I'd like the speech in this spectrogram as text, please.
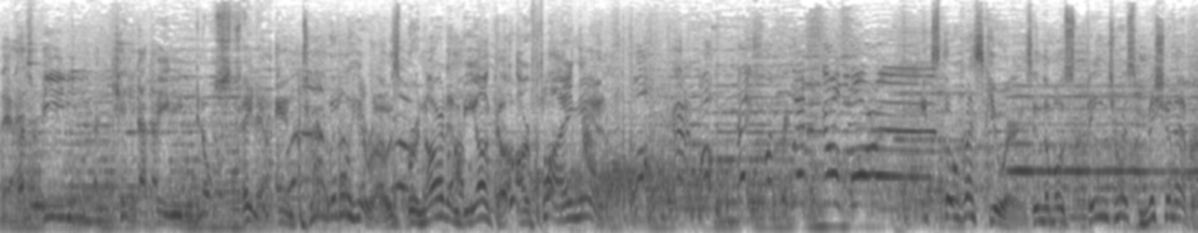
There has been a kidnapping in Australia. And two little heroes, Bernard and Bianca, are flying in. Hey, let's go for it! It's the rescuers in the most dangerous mission ever.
